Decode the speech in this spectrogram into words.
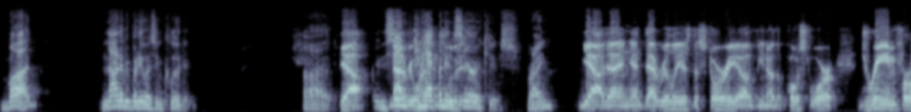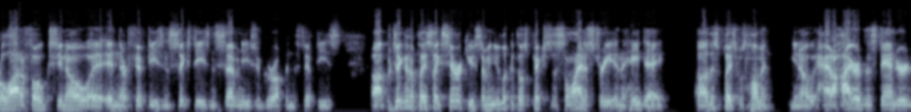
but not everybody was included uh, Yeah, and same thing everyone is happened in syracuse right? Yeah that, and that- that really is the story of you know the post-war dream for a lot of folks you know in their 50s and 60s and 70s who grew up in the 50s uh, particularly in a place like syracuse. I mean you look at those pictures of salina street in the heyday uh, this place was humming you know it had a higher than standard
